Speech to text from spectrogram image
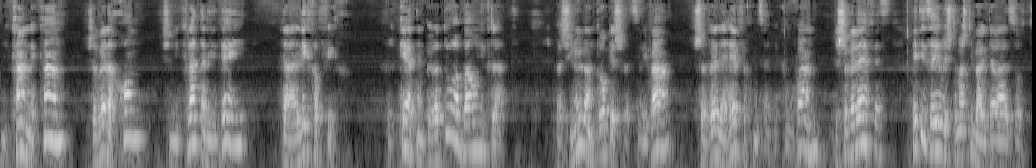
מכאן לכאן שווה לחום שנקלט על ידי תהליך הפיך. חלקי הטמפרטורה בה הוא נקלט. והשינוי באנטרופיה של הסביבה שווה להפך מזה, וכמובן זה שווה לאפס. הייתי זהיר והשתמשתי בהגדרה הזאת.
